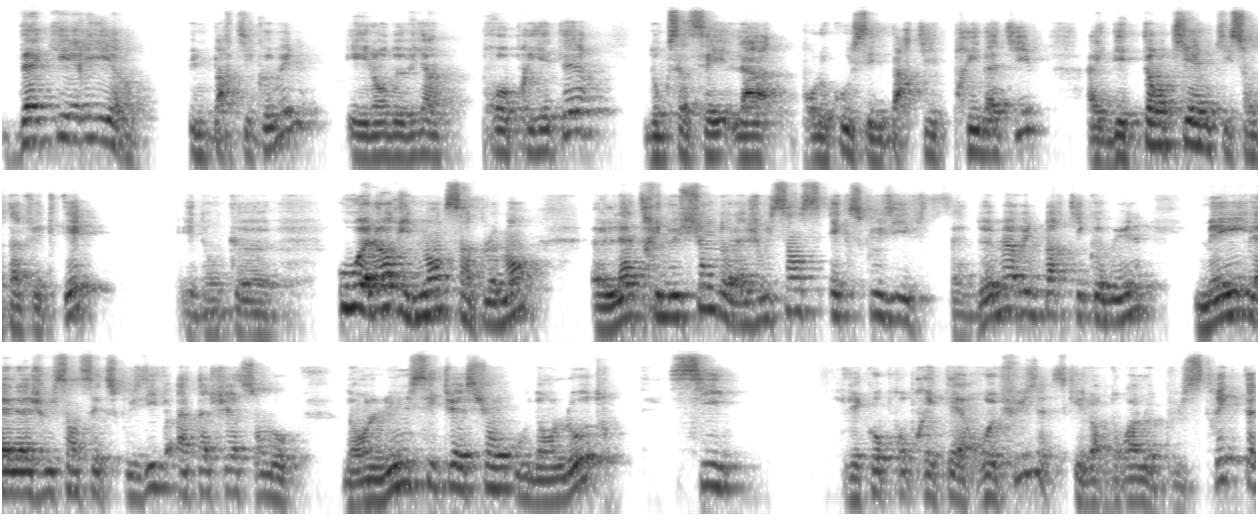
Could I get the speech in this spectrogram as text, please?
d'acquérir une partie commune, et il en devient propriétaire. Donc ça, c'est là, pour le coup, c'est une partie privative avec des tantièmes qui sont affectés. Et donc, euh, ou alors il demande simplement euh, l'attribution de la jouissance exclusive. Ça demeure une partie commune, mais il a la jouissance exclusive attachée à son lot. Dans l'une situation ou dans l'autre, si les copropriétaires refusent, ce qui est leur droit le plus strict,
